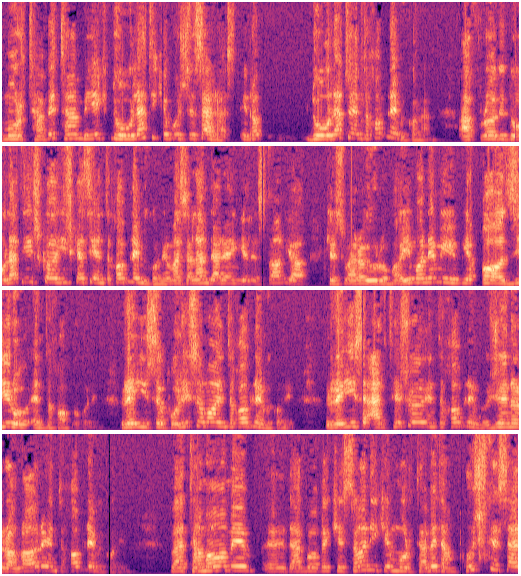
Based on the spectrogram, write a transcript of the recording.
مرتبط هم به یک دولتی که پشت سر هست. اینا دولت رو انتخاب نمی‌کنن. افراد دولت هیچ هیچ کسی انتخاب نمی‌کنه. مثلا در انگلستان یا کشورهای اروپایی ما نمی یه قاضی رو انتخاب بکنیم. رئیس پلیس ما انتخاب نمی‌کنیم. رئیس ارتش رو انتخاب نمی‌کنیم. ژنرال رو انتخاب نمی‌کنیم. و تمام در واقع کسانی که مرتبطن پشت سر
